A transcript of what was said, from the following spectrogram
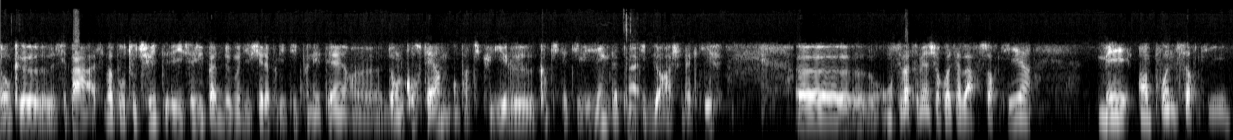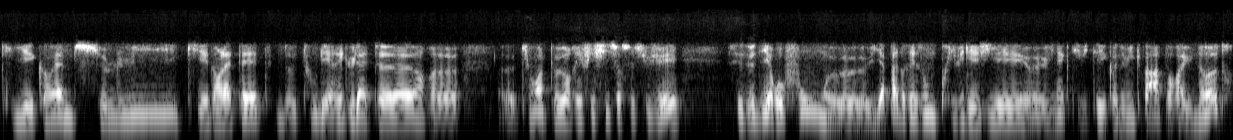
Donc euh, c'est pas c'est pas pour tout de suite. Et il s'agit pas de modifier la politique monétaire euh, dans le court terme, en particulier le quantitative easing, la politique de rachat d'actifs. Euh, on ne sait pas très bien sur quoi ça va ressortir, mais un point de sortie qui est quand même celui qui est dans la tête de tous les régulateurs euh, euh, qui ont un peu réfléchi sur ce sujet, c'est de dire au fond il n'y a pas de raison de privilégier une activité économique par rapport à une autre,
